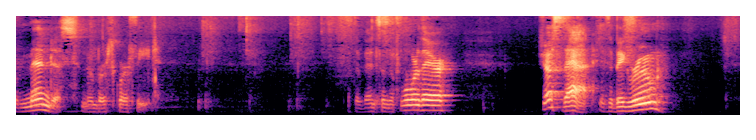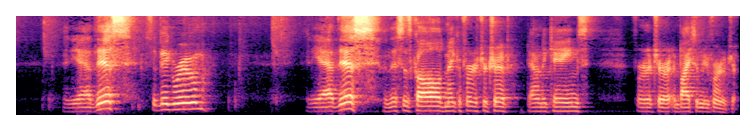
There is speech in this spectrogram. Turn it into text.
Tremendous number of square feet. With the vents in the floor there. Just that is a big room. And you have this, it's a big room. And you have this, and this is called Make a Furniture Trip down to Kane's Furniture and buy some new furniture.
